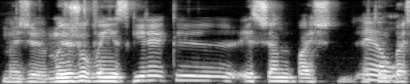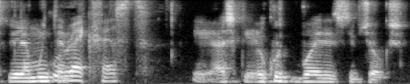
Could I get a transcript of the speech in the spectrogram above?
Mas, eh, mas o jogo que vem a seguir é que esse ano debaixo, é eu debaixo dele há muito tempo. O Wreckfest. É, acho que eu curto boa desses tipos de jogos.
